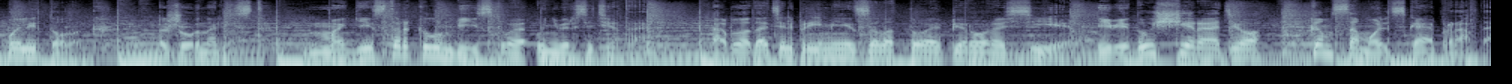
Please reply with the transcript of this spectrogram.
Политолог, журналист, магистр Колумбийского университета, обладатель премии «Золотое перо России» и ведущий радио «Комсомольская правда».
